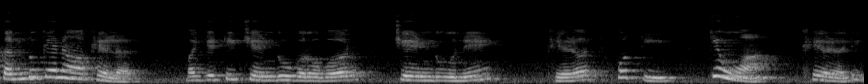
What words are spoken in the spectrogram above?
कंदुकेनं अखेलत म्हणजे ती चेंडूबरोबर चेंडूने खेळत होती किंवा खेळली.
